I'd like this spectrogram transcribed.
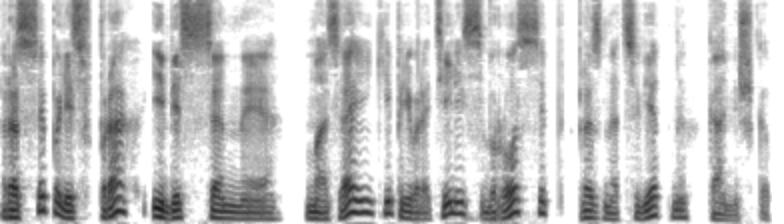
рассыпались в прах, и бесценные мозаики превратились в россыпь разноцветных камешков.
